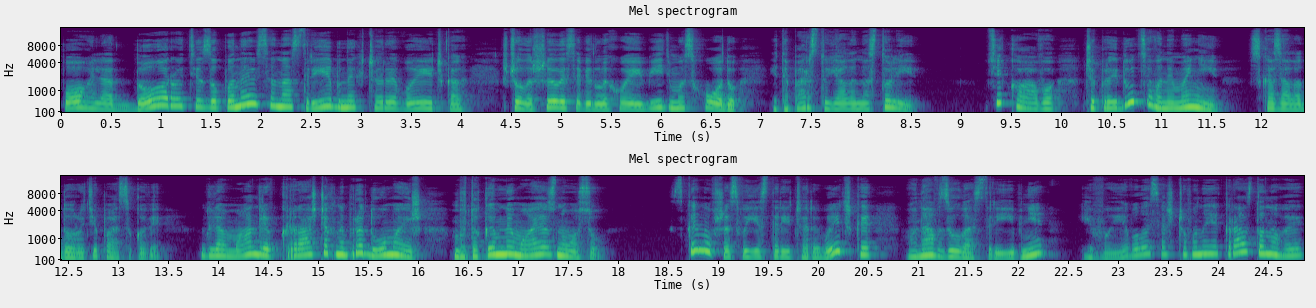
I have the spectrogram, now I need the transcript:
погляд Дороті зупинився на срібних черевичках, що лишилися від лихої відьми сходу, і тепер стояли на столі. Цікаво, чи прийдуться вони мені, сказала Дороті песикові. Для мандрів кращих не придумаєш, бо таким немає зносу. Скинувши свої старі черевички, вона взула срібні, і виявилося, що вони якраз до ноги.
